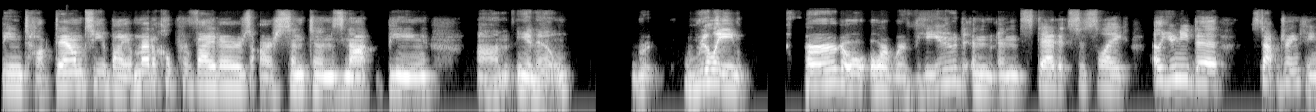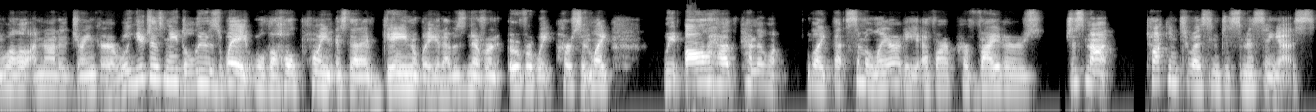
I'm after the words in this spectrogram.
being talked down to by medical providers, our symptoms not being, um, you know, re- really heard or, or reviewed. And, and instead, it's just like, oh, you need to stop drinking. Well, I'm not a drinker. Well, you just need to lose weight. Well, the whole point is that I've gained weight. I was never an overweight person. Like we all have kind of like that similarity of our providers just not talking to us and dismissing us.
